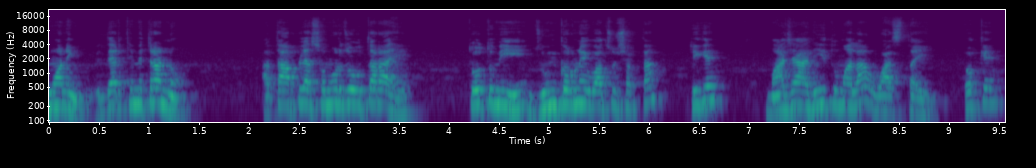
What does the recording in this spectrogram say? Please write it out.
मॉर्निंग विद्यार्थी मित्रांनो आता आपल्यासमोर जो उतारा आहे तो तुम्ही झूम करूनही वाचू शकता. ठीक आहे? माझ्या आधी तुम्हाला वाचता येईल. ओके?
